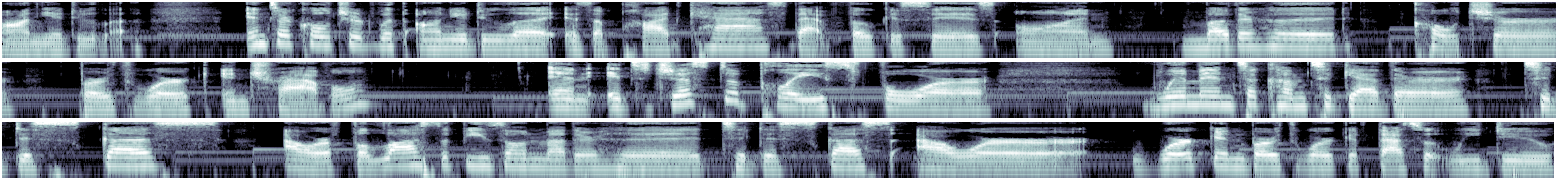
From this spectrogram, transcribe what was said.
Anya Dula. Intercultured with Anya Dula is a podcast that focuses on motherhood, culture, birth work, and travel. And it's just a place for women to come together to discuss our philosophies on motherhood, to discuss our work and birth work if that's what we do,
